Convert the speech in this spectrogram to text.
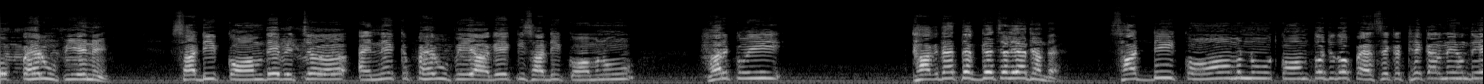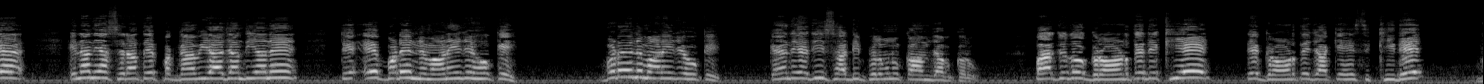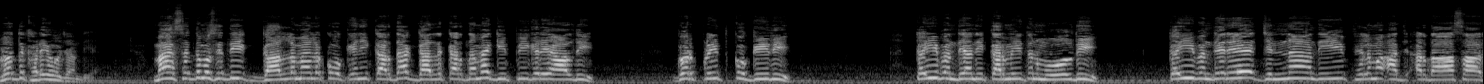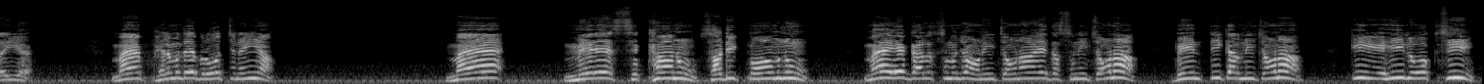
ਉਹ ਪਹਿਰੂਪੀਏ ਨੇ। ਸਾਡੀ ਕੌਮ ਦੇ ਵਿੱਚ ਇੰਨੇ ਕੁ ਪਹਿਰੂਪੀਏ ਆ ਗਏ ਕਿ ਸਾਡੀ ਕੌਮ ਨੂੰ ਹਰ ਕੋਈ ਠੱਗਦਾ ਤੇ ਅੱਗੇ ਚਲਿਆ ਜਾਂਦਾ ਸਾਡੀ ਕੌਮ ਨੂੰ, ਕੌਮ ਤੋਂ ਜਦੋਂ ਪੈਸੇ ਇਕੱਠੇ ਕਰਨੇ ਹੁੰਦੇ ਆ, ਇਹਨਾਂ ਦੀਆਂ ਸਿਰਾਂ ਤੇ ਪੱਗਾਂ ਵੀ ਆ ਜਾਂਦੀਆਂ ਨੇ ਤੇ ਇਹ ਬੜੇ ਨਿਮਾਣੇ ਜੇ ਹੋ ਕੇ, ਬੜੇ ਨਿਮਾਣੇ ਜੇ ਹੋ ਕੇ ਕਹਿੰਦੇ ਆ ਜੀ, ਸਾਡੀ ਫਿਲਮ ਨੂੰ ਕਾਮਯਾਬ ਕਰੋ। ਪਰ ਜਦੋਂ ਗਰਾਊਂਡ ਤੇ ਦੇਖੀਏ ਤੇ ਗਰਾਊਂਡ ਤੇ ਜਾ ਕੇ ਇਹ ਸਿੱਖੀ ਦੇ ਵਿਰੁੱਧ ਖੜੇ ਹੋ ਜਾਂਦੇ ਆ। ਮੈਂ ਸਿੱਧਮ ਸਿੱਧੀ ਗੱਲ ਮੈਂ ਲੁਕੋ ਕੇ ਨਹੀਂ ਕਰਦਾ, ਗੱਲ ਕਰਦਾ ਮੈਂ ਗੀਪੀ ਗਰੇਵਾਲ ਦੀ, ਗੁਰਪ੍ਰੀਤ ਘੁੱਗੀ ਦੀ, ਕਈ ਬੰਦਿਆਂ ਦੀ, ਕਰਮਜੀਤ ਅਨਮੋਲ ਦੀ, ਕਈ ਬੰਦੇ ਨੇ ਜਿਨ੍ਹਾਂ ਦੀ ਫਿਲਮ ਅੱਜ ਅਰਦਾਸ ਆ ਰਹੀ ਹੈ। ਮੈਂ ਫਿਲਮ ਦੇ ਵਿਰੋਧ ਚ ਨਹੀਂ ਆ। ਮੈਂ ਮੇਰੇ ਸਿੱਖਾਂ ਨੂੰ, ਸਾਡੀ ਕੌਮ ਨੂੰ, ਮੈਂ ਇਹ ਗੱਲ ਸਮਝਾਉਣੀ ਚਾਹਣਾ ਇਹ ਦੱਸਣੀ ਚਾਹਣਾ ਬੇਨਤੀ ਕਰਨੀ ਚਾਹਣਾ ਕਿ ਇਹੀ ਲੋਕ ਸੀ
